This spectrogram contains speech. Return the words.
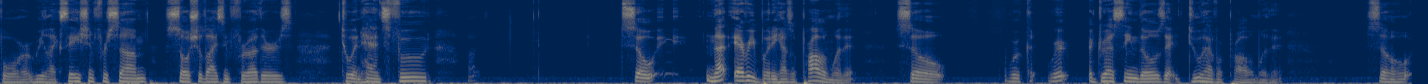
for relaxation for some, socializing for others, to enhance food. So, not everybody has a problem with it. So, we're we're addressing those that do have a problem with it. So,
